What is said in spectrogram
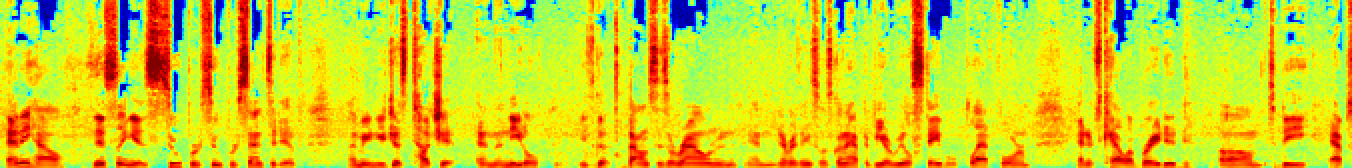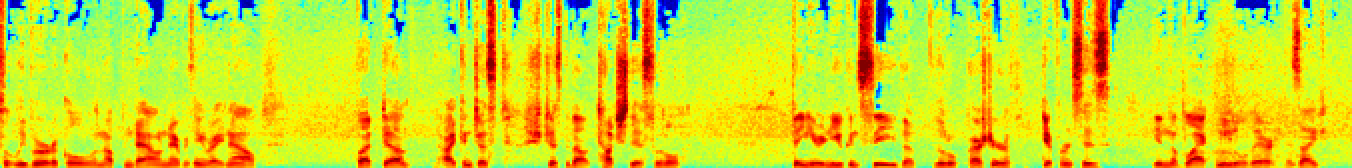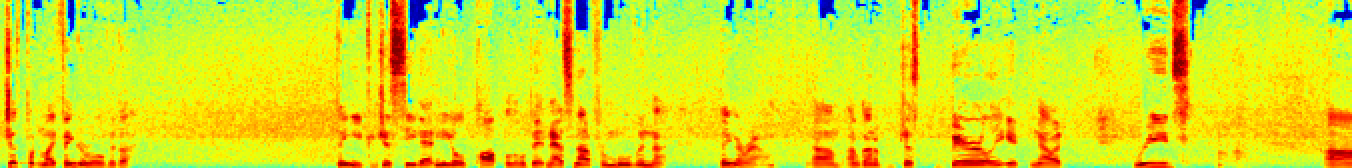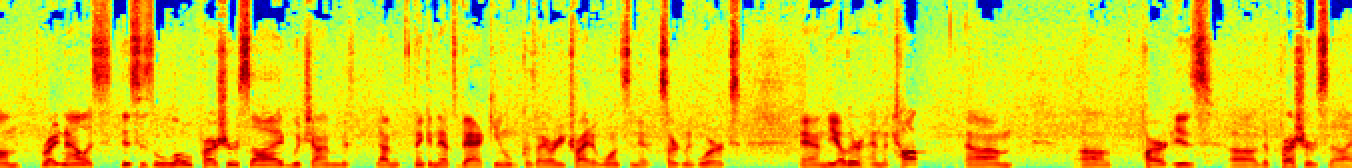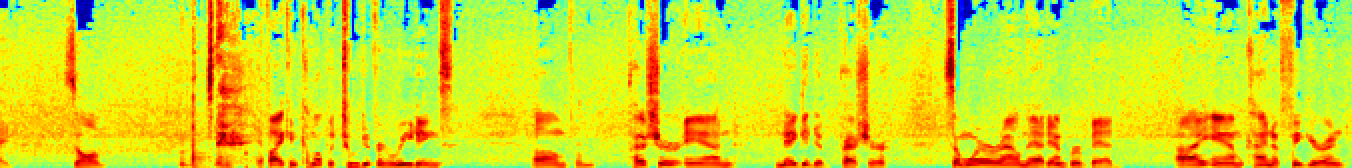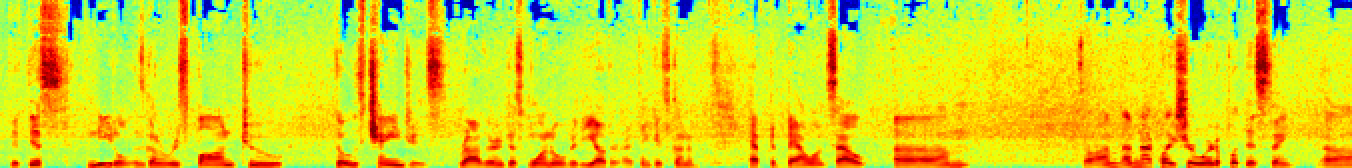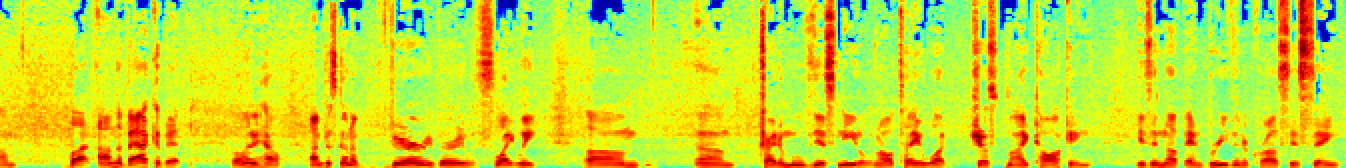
anyhow, this thing is super, super sensitive. I mean, you just touch it and the needle it bounces around and, and everything. So it's going to have to be a real stable platform. And it's calibrated um, to be absolutely vertical and up and down and everything right now. But um, I can just just about touch this little thing here and you can see the little pressure differences in the black needle there as I just put my finger over the thing, you can just see that needle pop a little bit, and that's not from moving the thing around. Um, I'm to just barely, it now it reads, um, right now it's this is the low pressure side, which I'm, I'm thinking that's vacuum, because I already tried it once and it certainly works. And the other, and the top um, uh, part is uh, the pressure side. So if I can come up with two different readings um, from pressure and negative pressure somewhere around that ember bed, I am kind of figuring that this needle is going to respond to those changes rather than just one over the other. I think it's going to have to balance out. Um, so I'm, I'm not quite sure where to put this thing. Um, but on the back of it, well, anyhow, I'm just going to very, very slightly um, um, try to move this needle. And I'll tell you what, just my talking is enough and breathing across this thing.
